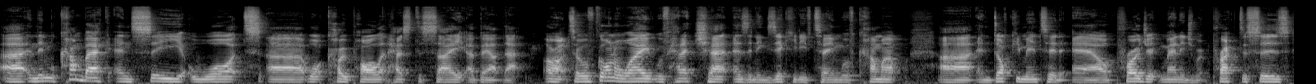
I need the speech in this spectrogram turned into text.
uh, and then we'll come back and see what uh, what Copilot has to say about that. All right, so we've gone away, we've had a chat as an executive team, we've come up uh, and documented our project management practices.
